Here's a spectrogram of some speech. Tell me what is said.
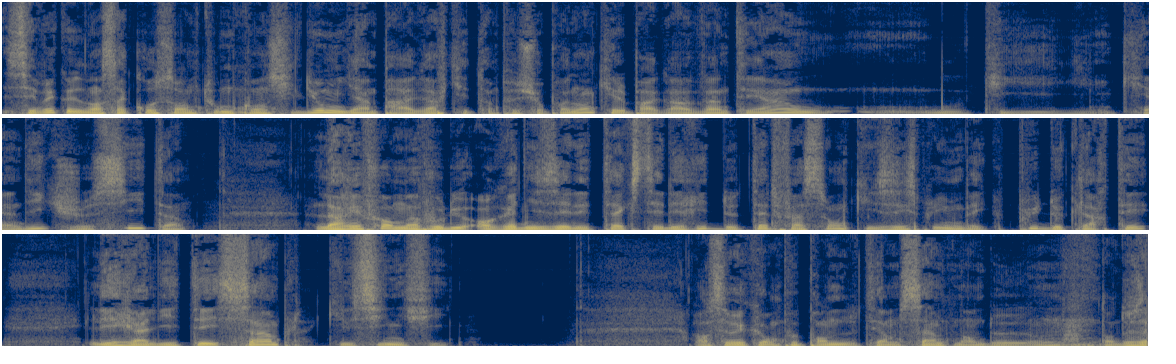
c'est vrai que dans Sacrosanctum Concilium, il y a un paragraphe qui est un peu surprenant, qui est le paragraphe 21, où, qui, indique, je cite, hein, la réforme a voulu organiser les textes et les rites de telle façon qu'ils expriment avec plus de clarté les réalités simples qu'ils signifient. Alors c'est vrai qu'on peut prendre le terme simple dans deux, dans deux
